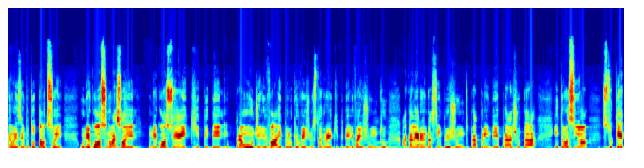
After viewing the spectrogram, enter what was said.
É um exemplo total disso aí. O negócio não é só ele. O negócio é a equipe dele. Pra onde ele vai, pelo que eu vejo no Instagram, a equipe dele vai junto. A galera anda sempre junto pra aprender, pra ajudar. Então, assim, ó, se tu quer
